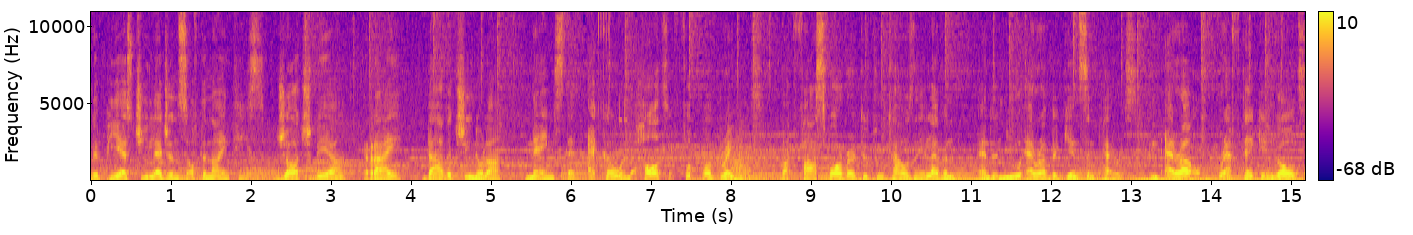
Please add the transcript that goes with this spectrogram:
the PSG legends of the 90s? George Weah, Rai, David Ginola, names that echo in the halls of football greatness. But fast forward to 2011 and a new era begins in Paris. An era of breathtaking goals,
